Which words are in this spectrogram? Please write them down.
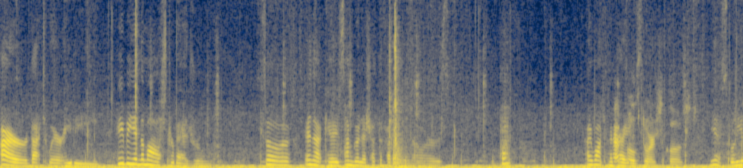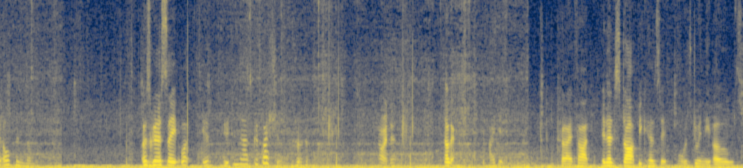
Arr, that's where he be. He be in the master bedroom. So, in that case, I'm gonna shut the fucking doors. Oh. I want my Have privacy. those doors closed. Yes, well, he opened them. I was gonna say, what? Yeah, you didn't ask a question. No, I didn't. okay, I did. But I thought it had stopped because it was doing the O's.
